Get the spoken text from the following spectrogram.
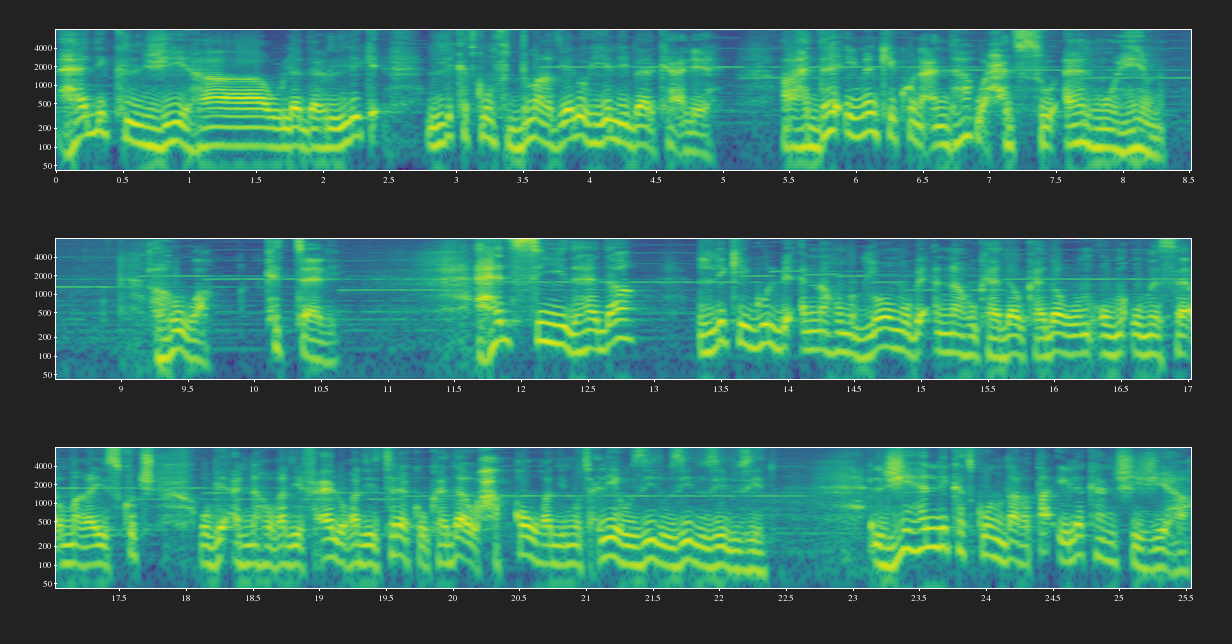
هذيك الجهة ولا اللي اللي كتكون في الدماغ ديالو هي اللي باركة عليه. راه دائما كيكون عندها واحد السؤال مهم. هو كالتالي. هذا السيد هذا اللي كيقول بأنه مظلوم وبأنه كذا وكذا وما غيسكتش وبأنه غادي يفعل وغادي يترك وكذا وحقه وغادي يموت عليه وزيد وزيد وزيد وزيد. الجهة اللي كتكون ضاغطة إلا كانت شي جهة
